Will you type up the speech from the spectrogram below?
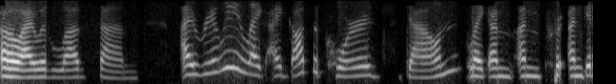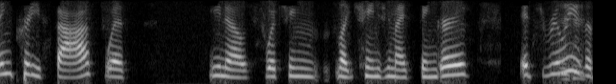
Oh, I would love some. I really like I got the chords down. Like I'm I'm pr- I'm getting pretty fast with you know, switching like changing my fingers. It's really Mhm. the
